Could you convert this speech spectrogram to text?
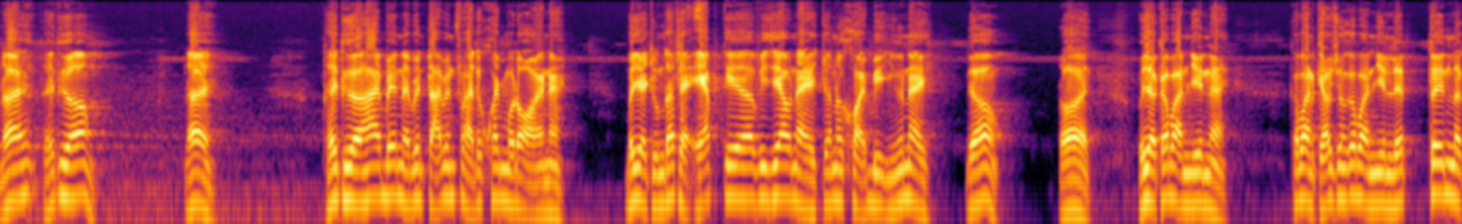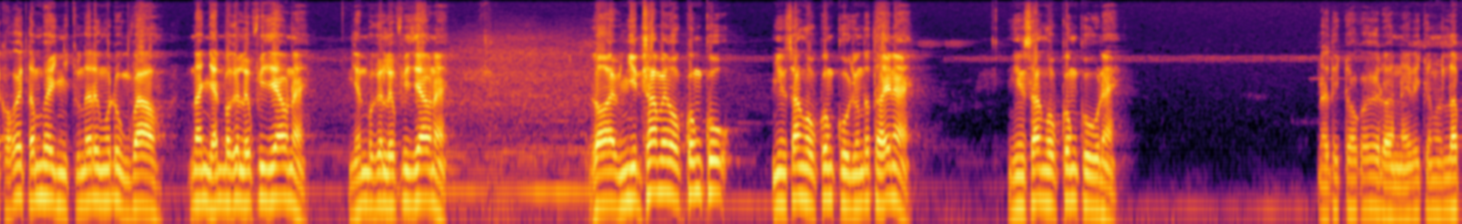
Đấy, thấy thừa không? Đây. Thấy thừa hai bên này, bên trái, bên phải, tôi khoanh màu đỏ này này bây giờ chúng ta sẽ ép cái ờ, video này cho nó khỏi bị như thế này, được không? Rồi, bây giờ các bạn nhìn này. Các bạn kéo xuống, các bạn nhìn lên trên là có cái tấm hình, chúng ta đừng có đụng vào. Chúng ta nhấn vào cái lớp video này, nhấn vào cái lớp video này. Rồi, nhìn sang bên hộp công cụ, nhìn sang hộp công cụ chúng ta thấy này. Nhìn sang hộp công cụ này. Đấy tôi cho cái đoạn này để cho nó lấp,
